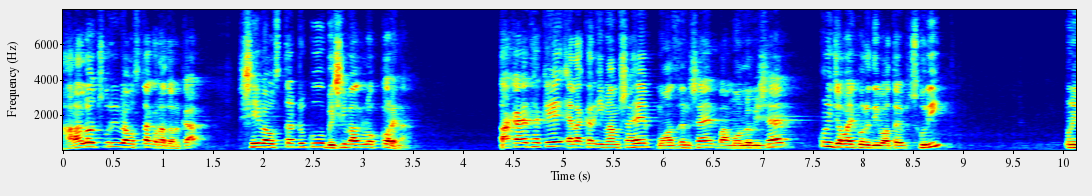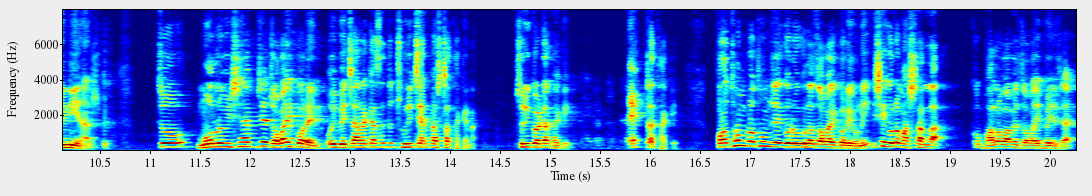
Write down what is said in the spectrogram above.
ধারালো ছুরির ব্যবস্থা করা দরকার, সেই ব্যবস্থাটুকু বেশিরভাগ লোক করে না। তাকায় থাকে এলাকার ইমাম সাহেব, মোয়াজ্জেন সাহেব বা মৌলভী সাহেব, উনি জবাই করে দিবে, অতএব ছুরি উনি নিয়ে আসবে। তো মৌলভী সাহেব যে জবাই করেন, ওই বেচারার কাছে তো ছুরি চার পাঁচটা থাকে না। ছুরি কয়টা থাকে? একটা থাকে। প্রথম প্রথম যে গরুগুলো জবাই করে উনি, সেগুলো মাসাল্লাহ খুব ভালোভাবে জবাই হয়ে যায়।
